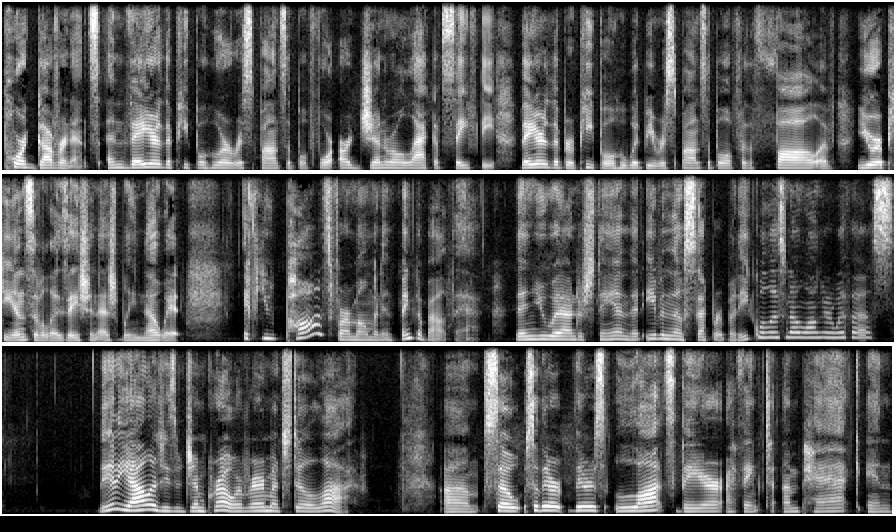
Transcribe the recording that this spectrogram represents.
poor governance and they are the people who are responsible for our general lack of safety. They are the people who would be responsible for the fall of european civilization as we know it. If you pause for a moment and think about that then you would understand that even though separate but equal is no longer with us the ideologies of jim crow are very much still alive um, so so there there's lots there I think to unpack. And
